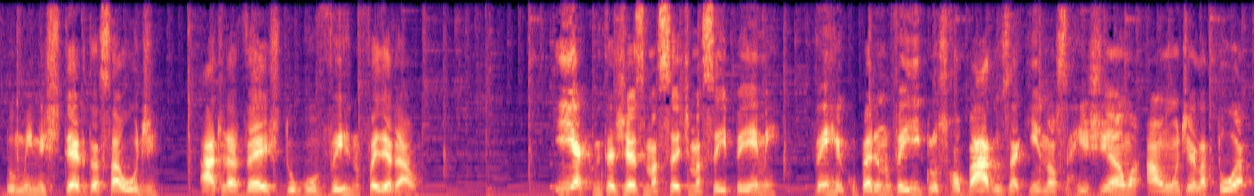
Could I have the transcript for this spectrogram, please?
do Ministério da Saúde através do governo federal. E a 57ª CIPM vem recuperando veículos roubados aqui em nossa região, aonde ela atua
